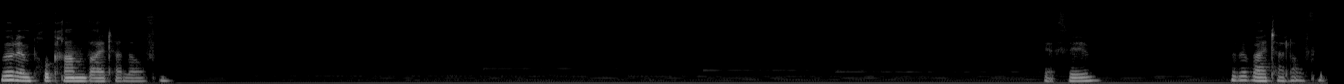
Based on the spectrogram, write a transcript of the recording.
würde im Programm weiterlaufen. Der Film würde weiterlaufen.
